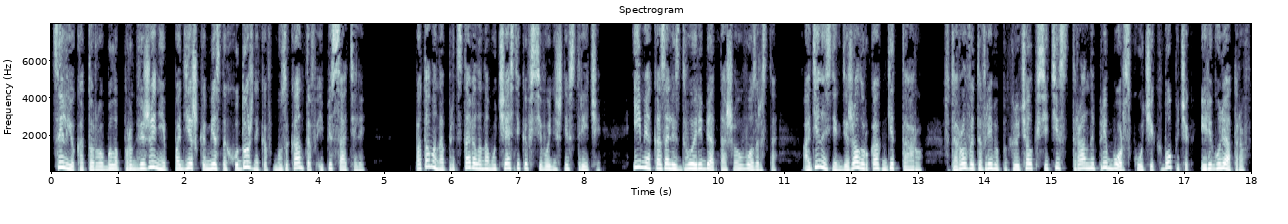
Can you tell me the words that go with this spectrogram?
целью которого было продвижение и поддержка местных художников, музыкантов и писателей. Потом она представила нам участников сегодняшней встречи. Ими оказались двое ребят нашего возраста. Один из них держал в руках гитару, второй в это время подключал к сети странный прибор с кучей кнопочек и регуляторов.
